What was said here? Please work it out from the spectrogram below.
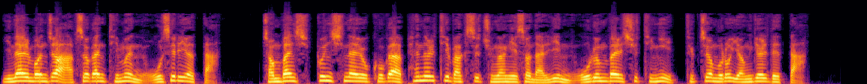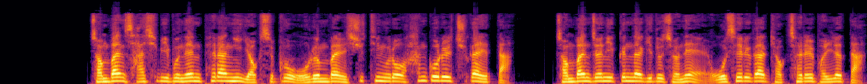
이날 먼저 앞서간 팀은 오세르였다. 전반 10분 시나요코가 페널티 박스 중앙에서 날린 오른발 슈팅이 득점으로 연결됐다. 전반 42분엔 페랑이 역습 후 오른발 슈팅으로 한 골을 추가했다. 전반전이 끝나기도 전에 오세르가 격차를 벌렸다.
